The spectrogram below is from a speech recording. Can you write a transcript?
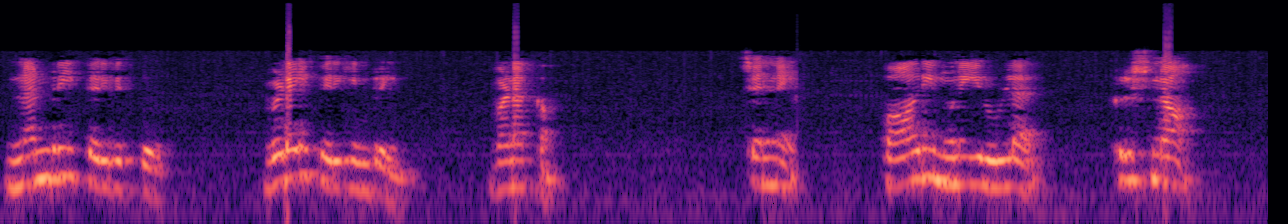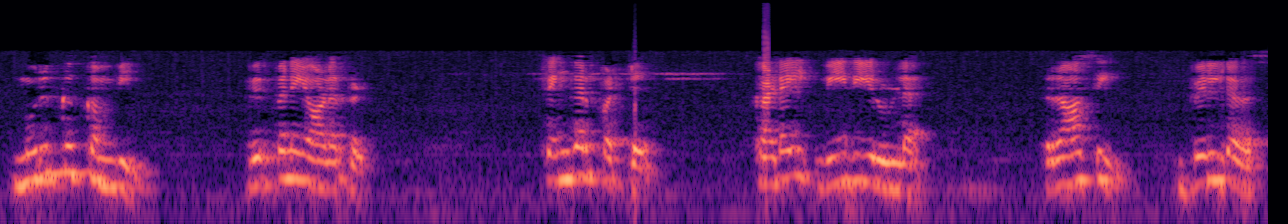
நன்றி தெரிவித்து விடை பெறுகின்றேன். வணக்கம். சென்னை பாரிமுனையிலுள்ள கிருஷ்ணா முறுக்கு கம்பி விற்பனையாளர்கள். செங்கற்பட்டு கடை வீதியிலுள்ள ராசி பில்டர்ஸ்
